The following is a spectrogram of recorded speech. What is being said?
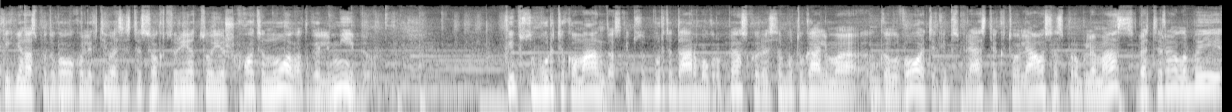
Kiekvienas pedagogo kolektyvas jis tiesiog turėtų ieškoti nuolat galimybių kaip suburti komandas, kaip suburti darbo grupės, kuriuose būtų galima galvoti, kaip spręsti aktualiausias problemas, bet yra labai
